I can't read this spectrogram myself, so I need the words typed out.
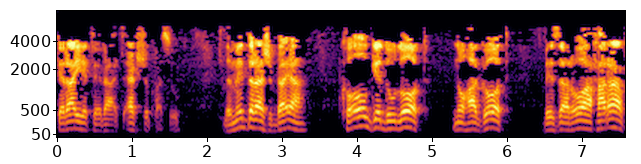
Kerayetera, it's extra pasuk. midrash baya kol gedulot nohagot bezaro harav.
